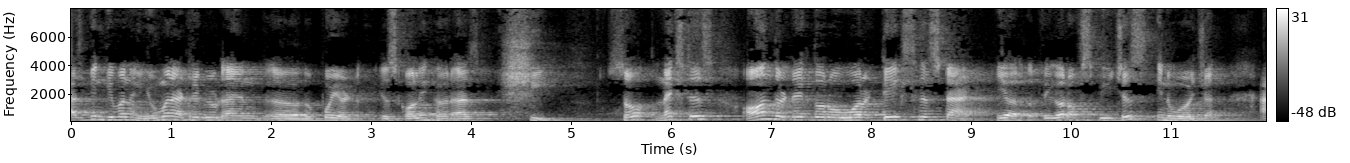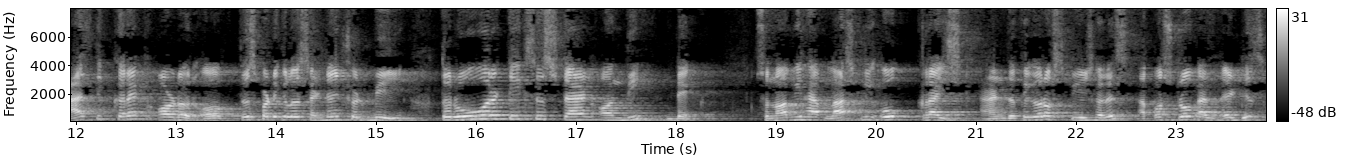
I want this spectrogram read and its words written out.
has been given a human attribute and uh, the poet is calling her as she. So next is on the deck the rover takes his stand. Here the figure of speech is inversion. As the correct order of this particular sentence should be the rover takes his stand on the deck. So now we have lastly O Christ and the figure of speech here is apostrophe as it is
